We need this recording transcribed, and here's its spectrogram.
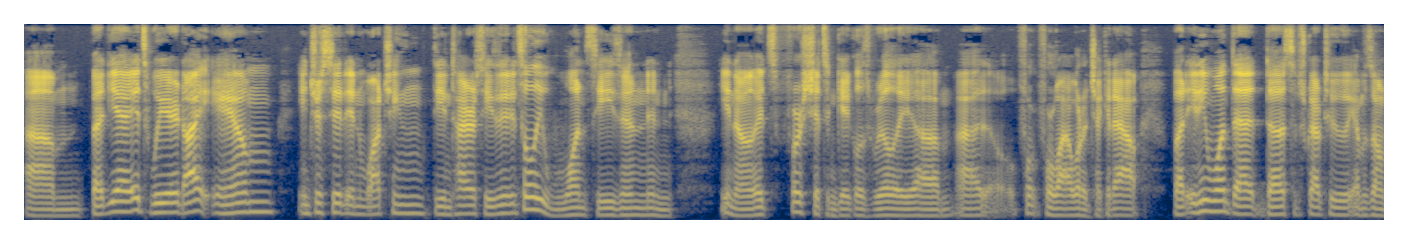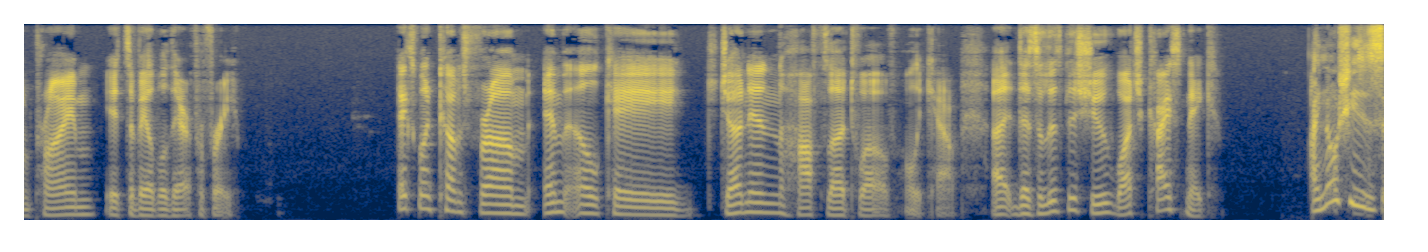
Um, but yeah, it's weird. I am interested in watching the entire season. It's only one season, and you know, it's for shits and giggles, really. Um, uh, for for why I want to check it out. But anyone that does subscribe to Amazon Prime, it's available there for free. Next one comes from MLK Junin Hofla 12. Holy cow. Uh, does Elizabeth Shue watch Kai Snake? I know she's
